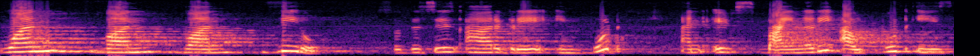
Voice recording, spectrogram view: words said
1110. So this is our gray input and its binary output is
